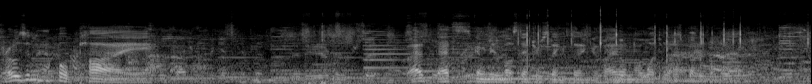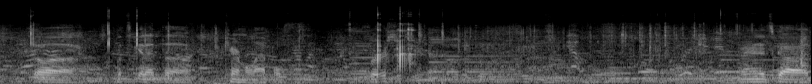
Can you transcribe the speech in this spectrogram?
frozen apple pie. That, that's going to be the most interesting thing because I don't know what to expect from that. So uh, let's get at the caramel apple first. And it's got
